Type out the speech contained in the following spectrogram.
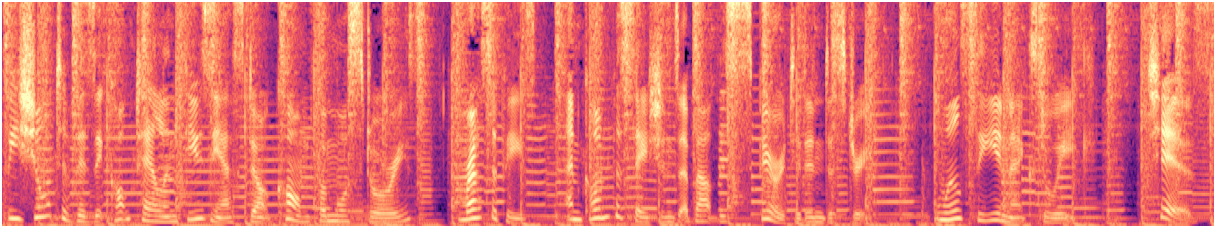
Be sure to visit cocktailenthusiast.com for more stories, recipes, and conversations about this spirited industry. We'll see you next week. Cheers.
